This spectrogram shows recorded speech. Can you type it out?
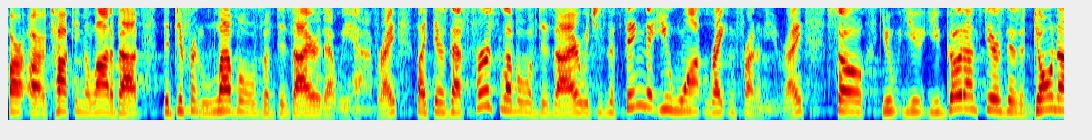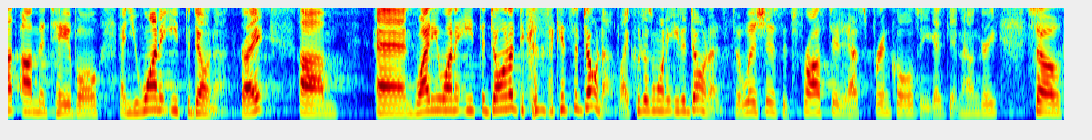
are, are talking a lot about the different levels of desire that we have, right? Like there's that first level of desire, which is the thing that you want right in front of you, right? So you you you go downstairs, there's a donut on the table, and you want to eat the donut, right? Um, and why do you want to eat the donut? Because it's like it's a donut. Like who doesn't want to eat a donut? It's delicious. It's frosted. It has sprinkles. Are you guys getting hungry? So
